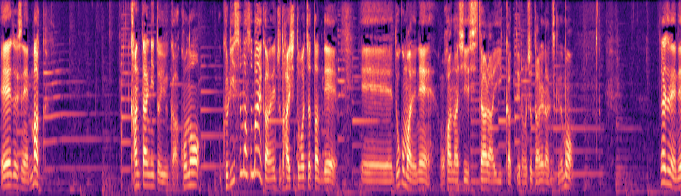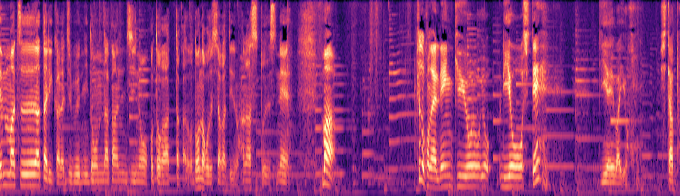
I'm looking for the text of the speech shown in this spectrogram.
えーとですね、まあ、簡単にというか、このクリスマス前からね、ちょっと配信止まっちゃったんで、えー、どこまでね、お話ししたらいいかっていうのもちょっとあれなんですけども、とりあえずね、年末あたりから自分にどんな感じのことがあったかとか、どんなことしたかっていうのを話すとですね、まあ、ちょっとこの間連休を利用して、DIY をしたと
